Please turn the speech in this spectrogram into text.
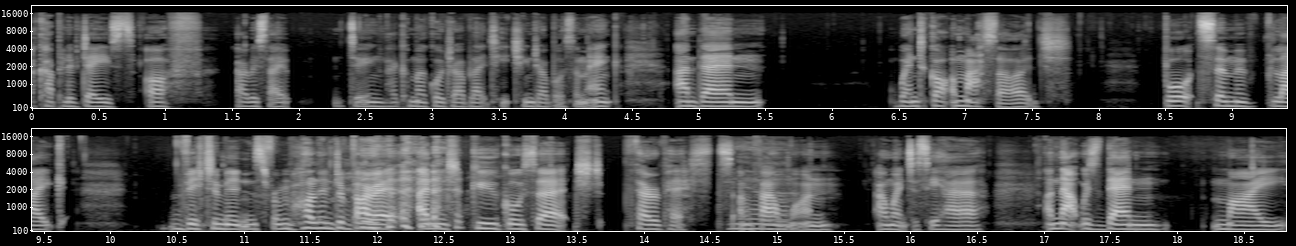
a couple of days off. I was like doing like a muggle job, like teaching job or something. And then went and got a massage, bought some of like vitamins from Holland and Barrett and Google searched therapists and found one and went to see her. And that was then my,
